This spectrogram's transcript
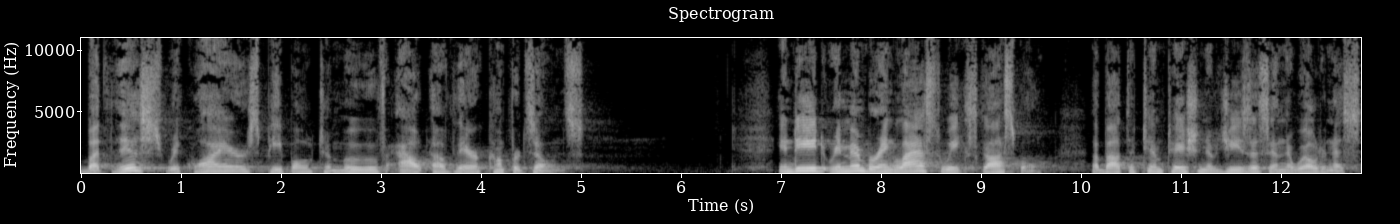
But this requires people to move out of their comfort zones. Indeed, remembering last week's gospel about the temptation of Jesus in the wilderness,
